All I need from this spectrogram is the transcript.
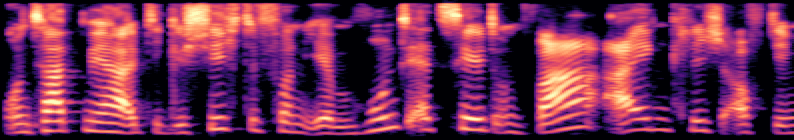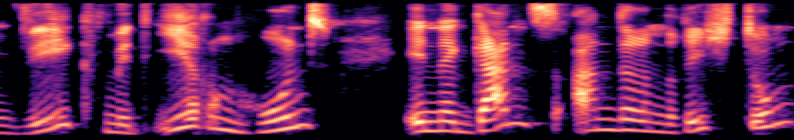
und hat mir halt die Geschichte von ihrem Hund erzählt und war eigentlich auf dem Weg mit ihrem Hund in eine ganz andere Richtung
